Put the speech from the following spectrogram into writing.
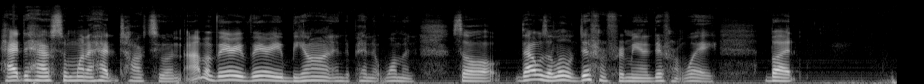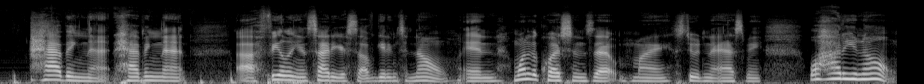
Had to have someone I had to talk to, and I'm a very, very beyond independent woman. So that was a little different for me in a different way. But having that, having that uh, feeling inside of yourself, getting to know. And one of the questions that my student asked me, well, how do you know?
